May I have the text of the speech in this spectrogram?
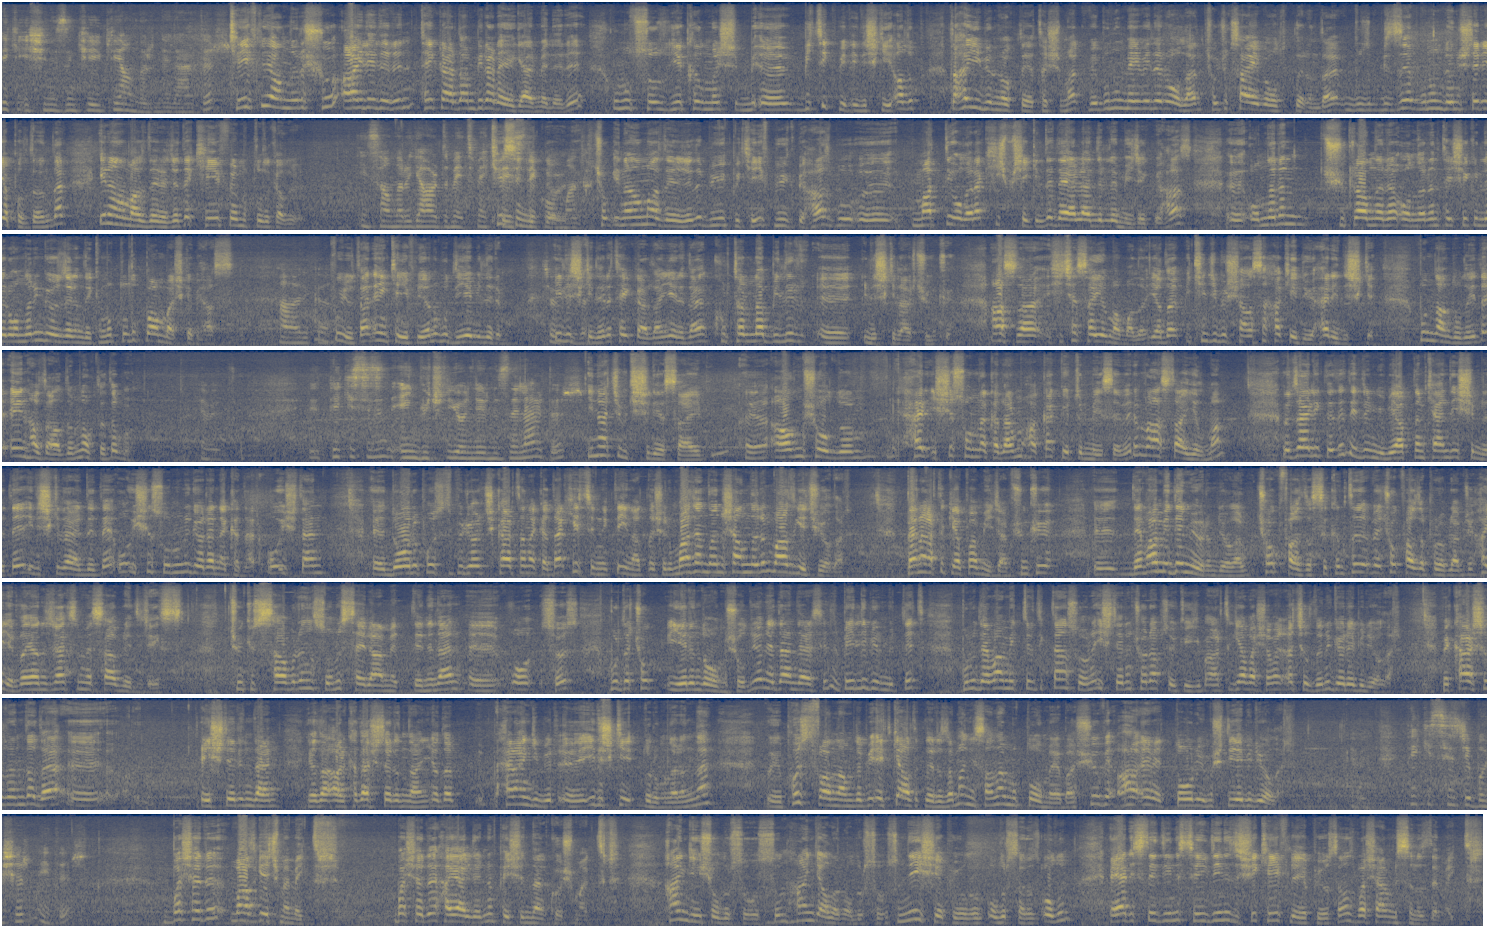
Peki işinizin keyifli yanları nelerdir? Keyifli yanları şu, ailelerin tekrardan bir araya gelmeleri, umutsuz, yıkılmış, e, bitik bir ilişkiyi alıp daha iyi bir noktaya taşımak ve bunun meyveleri olan çocuk sahibi olduklarında, bize bunun dönüşleri yapıldığında inanılmaz derecede keyif ve mutluluk alıyor. İnsanlara yardım etmek, Kesinlikle destek öyle. olmak. Çok inanılmaz derecede büyük bir keyif, büyük bir haz. Bu e, maddi olarak hiçbir şekilde değerlendirilemeyecek bir haz. E, onların şükranları, onların teşekkürleri, onların gözlerindeki mutluluk bambaşka bir haz. Harika. Bu yüzden en keyifli yanı bu diyebilirim. Çok İlişkileri tekrardan yeniden kurtarılabilir e, ilişkiler çünkü. Asla hiçe sayılmamalı ya da ikinci bir şansı hak ediyor her ilişki. Bundan dolayı da en haz aldığım nokta da bu. Evet. E, Peki sizin en güçlü yönleriniz nelerdir? İnatçı bir kişiliğe sahibim. E, almış olduğum her işi sonuna kadar muhakkak götürmeyi severim ve asla yılmam. Özellikle de dediğim gibi yaptığım kendi işimde de, ilişkilerde de o işin sonunu görene kadar, o işten e, doğru pozitif bir yön çıkartana kadar kesinlikle inatlaşırım. Bazen danışanlarım vazgeçiyorlar. ben artık yapamayacağım. Çünkü e, devam edemiyorum diyorlar. Çok fazla sıkıntı ve çok fazla problem. Hayır dayanacaksın ve sabredeceksin. Çünkü sabrın sonu selamet denilen e, o söz burada çok yerinde olmuş oluyor. Neden derseniz belli bir müddet bunu devam ettirdikten sonra işlerin çorap söküğü gibi artık yavaş yavaş açıldığını görebiliyorlar. Ve karşılığında da e, eşlerinden ya da arkadaşlarından ya da herhangi bir e, ilişki durumlarından e, pozitif anlamda bir etki aldıkları zaman insanlar mutlu olmaya başlıyor ve aa evet doğruymuş diyebiliyorlar. Evet. Peki sizce başarı nedir? Başarı vazgeçmemektir. Başarı hayallerinin peşinden koşmaktır. Hangi iş olursa olsun, hangi alan olursa olsun, ne iş yapıyor ol- olursanız olun, eğer istediğiniz, sevdiğiniz işi keyifle yapıyorsanız başarmışsınız demektir.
